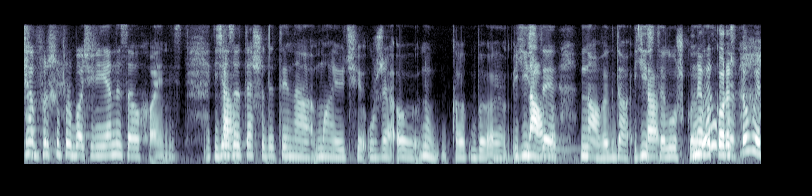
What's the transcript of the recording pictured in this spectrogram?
Я прошу пробачення, я не за охайність. Я за те, що дитина, маючи уже ну, как би, е, їсти Навик. навик, да, їсти Так. ложкою. Не вилкою, використовує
